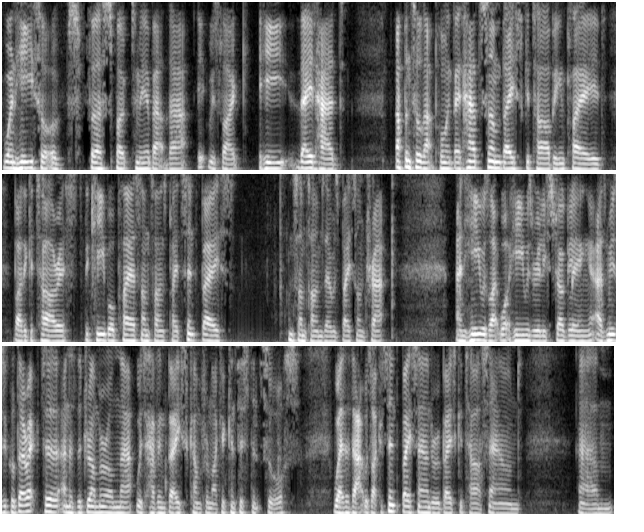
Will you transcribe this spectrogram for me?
when he sort of first spoke to me about that, it was like he they'd had up until that point they'd had some bass guitar being played by the guitarist. The keyboard player sometimes played synth bass, and sometimes there was bass on track. And he was like, what he was really struggling as musical director and as the drummer on that was having bass come from like a consistent source, whether that was like a synth bass sound or a bass guitar sound. Um,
